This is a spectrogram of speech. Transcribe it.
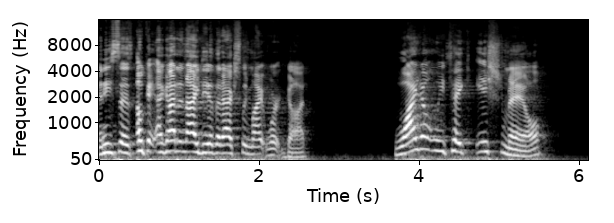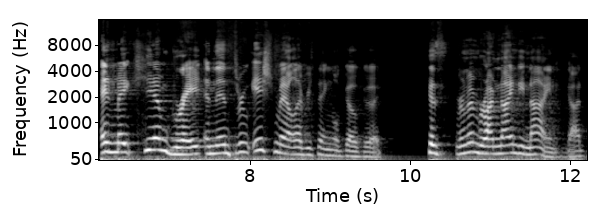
And he says, Okay, I got an idea that actually might work, God. Why don't we take Ishmael and make him great, and then through Ishmael, everything will go good? Because remember, I'm 99, God.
